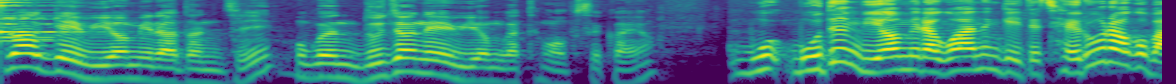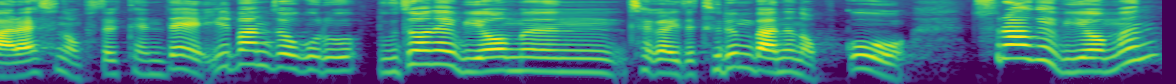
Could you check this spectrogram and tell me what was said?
추락의 위험이라든지 혹은 누전의 위험 같은 거 없을까요? 모, 모든 위험이라고 하는 게 이제 제로라고 말할 수는 없을 텐데 일반적으로 누전의 위험은 제가 이제 들은 바는 없고 추락의 위험은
